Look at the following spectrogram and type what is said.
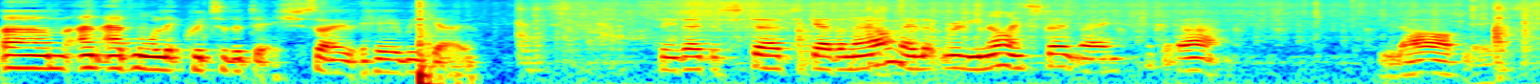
um, and add more liquid to the dish. So here we go. See, they're just stirred together now. They look really nice, don't they? Look at that. Lovely.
